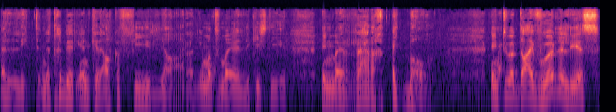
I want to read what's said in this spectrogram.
'n lied. En dit gebeur een keer elke 4 jaar dat iemand vir my 'n liedjie stuur en my regtig uitbal. En toe ek daai woorde lees,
